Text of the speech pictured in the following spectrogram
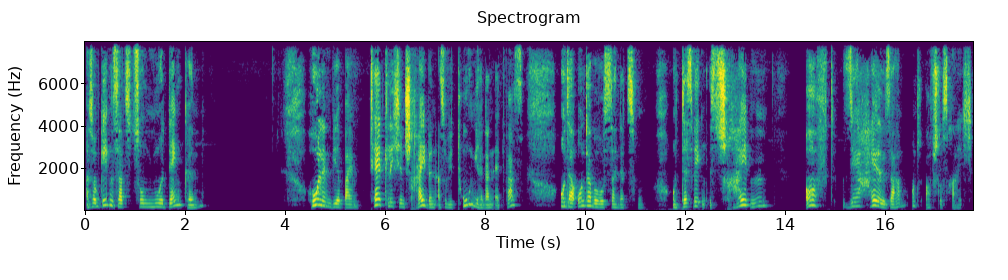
also im Gegensatz zum nur Denken, holen wir beim täglichen Schreiben, also wir tun ja dann etwas, unser Unterbewusstsein dazu. Und deswegen ist Schreiben oft sehr heilsam und aufschlussreich.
